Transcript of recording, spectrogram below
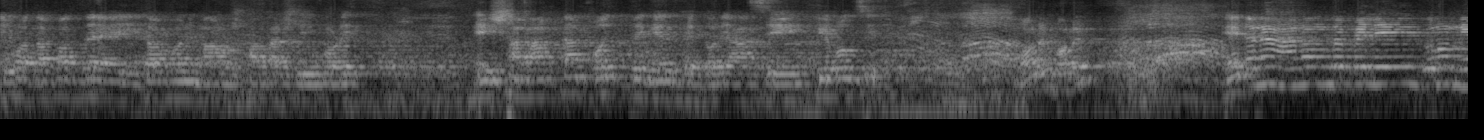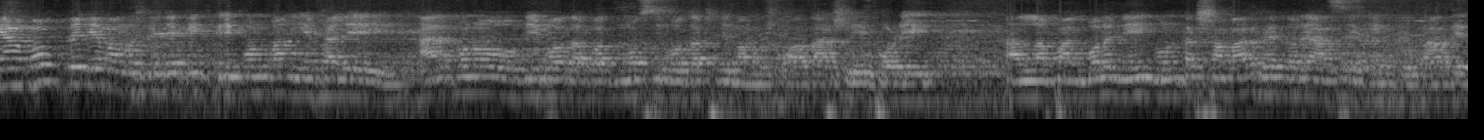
বিপদ আপদ দেয়, তখন মানুষ হতাশ হয়ে পড়ে। এই স্বভাবটা প্রত্যেকের ভেতরে আছে। কে বলছে? বলেন আছে, কিন্তু তাদের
